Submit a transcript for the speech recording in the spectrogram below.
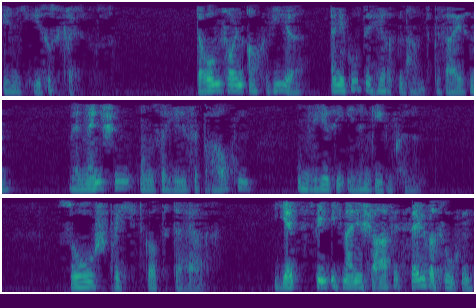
in Jesus Christus. Darum sollen auch wir eine gute Hirtenhand beweisen, wenn Menschen unsere Hilfe brauchen und wir sie ihnen geben können. So spricht Gott der Herr. Jetzt will ich meine Schafe selber suchen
